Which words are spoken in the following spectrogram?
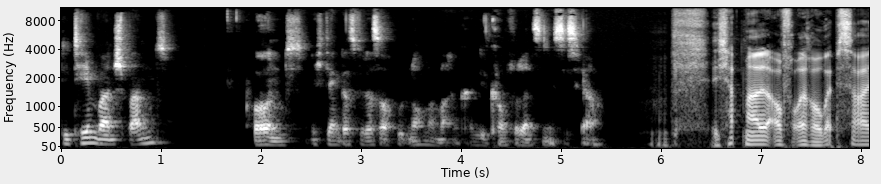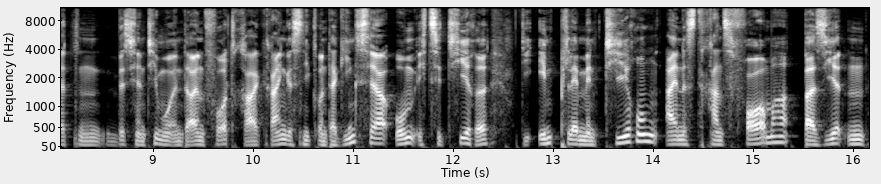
Die Themen waren spannend und ich denke, dass wir das auch gut nochmal machen können, die Konferenz nächstes Jahr. Ich habe mal auf eurer Website ein bisschen, Timo, in deinen Vortrag reingesneakt und da ging es ja um, ich zitiere, die Implementierung eines Transformer-basierten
